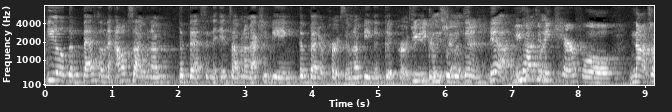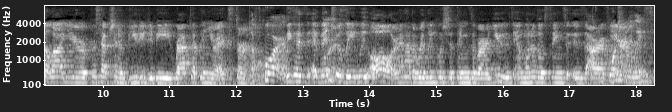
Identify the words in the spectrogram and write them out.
feel the best on the outside when I'm the best in the inside, when I'm actually being the better person, when I'm being a good person. Beauty really comes from within. Yeah. You have to be careful not to allow your perception of beauty to be wrapped up in your external. Of course, Because of eventually we all are gonna have to relinquish the things of our youth, and one of those things is our appearance.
